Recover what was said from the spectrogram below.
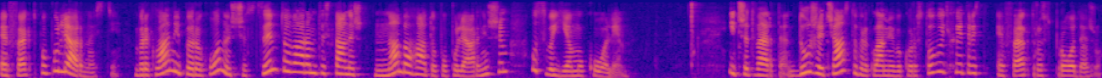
ефект популярності. В рекламі переконують, що з цим товаром ти станеш набагато популярнішим у своєму колі. І четверте, дуже часто в рекламі використовують хитрість ефект розпродажу.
